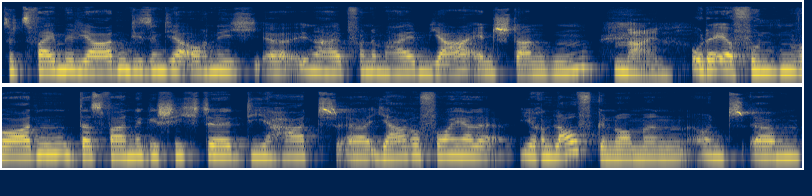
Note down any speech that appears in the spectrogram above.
so zwei Milliarden, die sind ja auch nicht äh, innerhalb von einem halben Jahr entstanden. Nein. Oder erfunden worden. Das war eine Geschichte, die hat äh, Jahre vorher ihren Lauf genommen und ähm,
